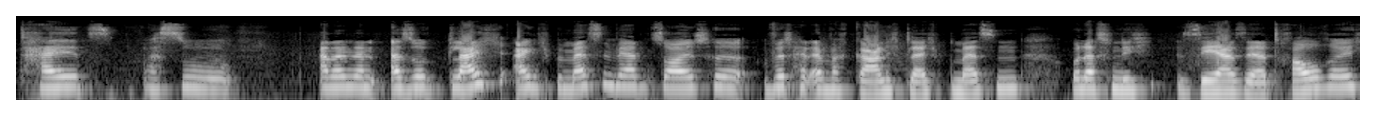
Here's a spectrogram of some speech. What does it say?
Teils, was so also gleich eigentlich bemessen werden sollte, wird halt einfach gar nicht gleich bemessen. Und das finde ich sehr, sehr traurig.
